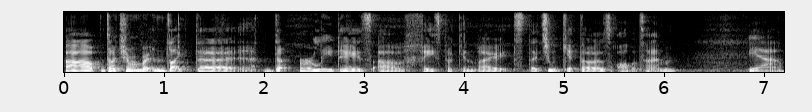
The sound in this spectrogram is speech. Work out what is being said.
Uh, don't you remember in like the the early days of Facebook invites that you would get those all the time? Yeah.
